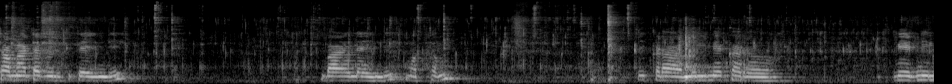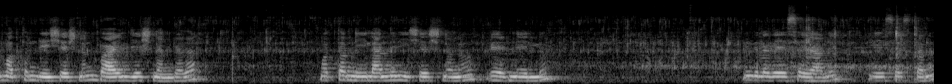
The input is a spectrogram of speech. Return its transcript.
టమాటా ఉడికిపోయింది బాయిల్ అయింది మొత్తం. ఇక్కడ మిల్ మేకర్ వేడి నీళ్ళు మొత్తం తీసేసినాను బాయిల్ చేసినాను కదా. మొత్తం నీళ్ళన్నీ తీసేసినాను వేడి నీళ్ళు. ఇందులో వేసేయాలి వేసేస్తాను.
